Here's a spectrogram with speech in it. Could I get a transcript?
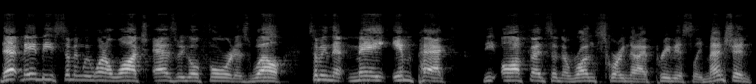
That may be something we want to watch as we go forward as well. Something that may impact the offense and the run scoring that I previously mentioned.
